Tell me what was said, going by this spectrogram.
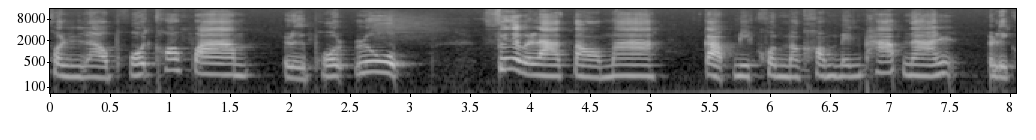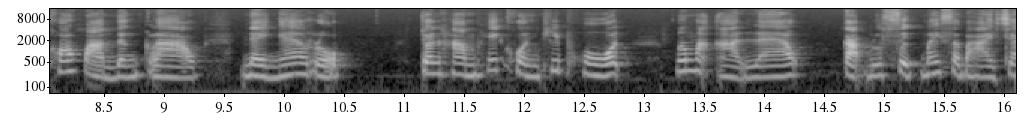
คนเราโพสต์ข้อความหรือโพสต์รูป ซึ่งในเวลาต่อมากับมีคนมาคอมเมนต์ภาพนั้น หรือข้อความดังกล่าว ในแง่ลบ จนทำให้คนที่โพสต์เมื่อมาอ่านแล้วกลับรู้สึกไม่สบายใจ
